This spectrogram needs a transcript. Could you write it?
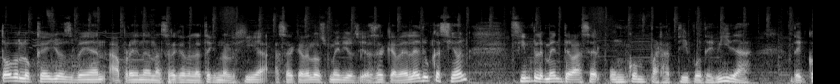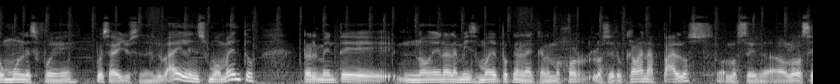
todo lo que ellos vean, aprendan acerca de la tecnología, acerca de los medios y acerca de la educación, simplemente va a ser un comparativo de vida, de cómo les fue pues a ellos en el baile en su momento. Realmente no era la misma época en la que a lo mejor los educaban a palos o los, o los,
